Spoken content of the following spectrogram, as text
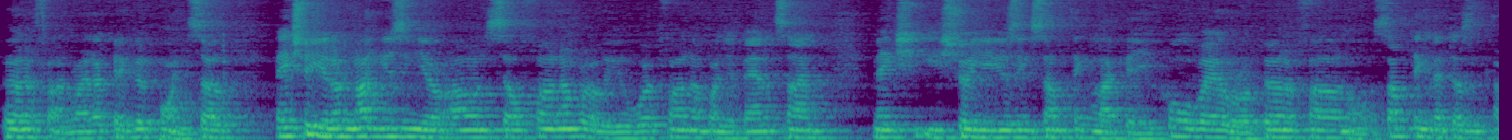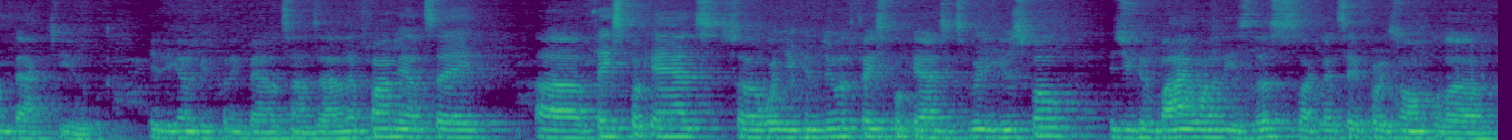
Burner phone, right? Okay, good point. So make sure you're not using your own cell phone number or your work phone number on your bandit sign. Make sure you sure you're using something like a CallRail or a burner phone or something that doesn't come back to you if you're going to be putting bandit signs out. And then finally, I'd say uh, Facebook ads. So what you can do with Facebook ads, it's really useful, is you can buy one of these lists, like let's say, for example, uh,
